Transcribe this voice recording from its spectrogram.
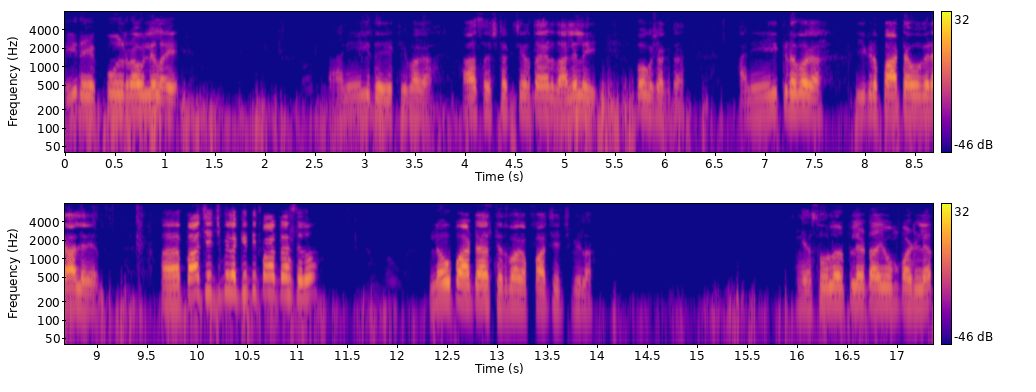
इथं एक पोल रावलेला आहे. आणि इथं एक हे बघा असं स्ट्रक्चर तयार झालेलं आहे बघू शकता. आणि इकडं बघा इकडं पाट्या वगैरे आलेल्या आहेत. पाच एच पीला किती पाट्या असतात हो? नऊ पाट्या असतात बघा पाच एच पीला या सोलर प्लेटा येऊन पडल्यात.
